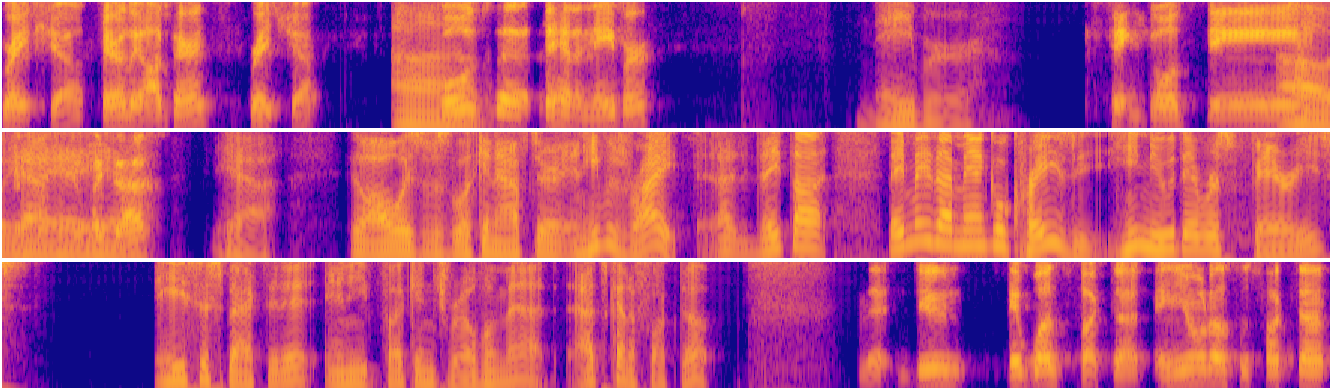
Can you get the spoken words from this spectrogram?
Great show. Fairly Odd Parents, great show. uh, what was the? They had a neighbor, neighbor? Finkelstein. Oh yeah, yeah, like yeah. that. Yeah. Who always was looking after and he was right. Uh, they thought they made that man go crazy. He knew there was fairies. He suspected it and he fucking drove him mad. That's kind of fucked up. Dude, it was fucked up. And you know what else was fucked up?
